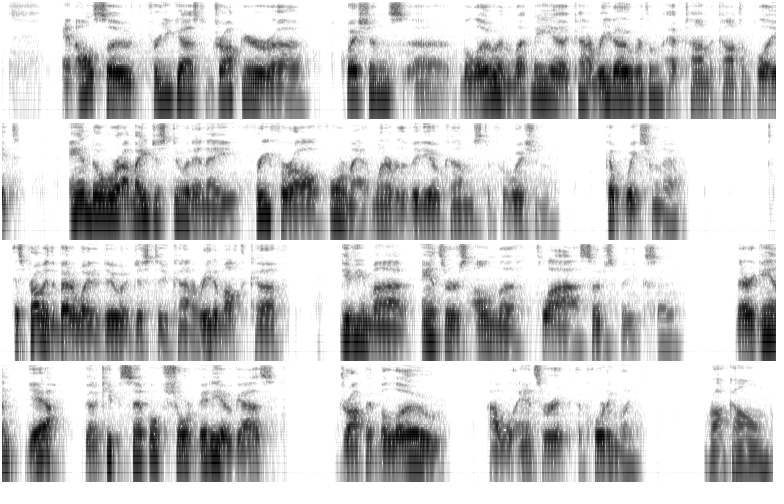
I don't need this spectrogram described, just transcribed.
And also for you guys to drop your uh, questions uh, below and let me uh, kind of read over them, have time to contemplate. And or I may just do it in a free-for-all format whenever the video comes to fruition a couple weeks from now. It's probably the better way to do it, just to kind of read them off the cuff, give you my answers on the fly, so to speak. So there again, yeah, Going to keep it simple, short video, guys. Drop it below. I will answer it accordingly. Rock on.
